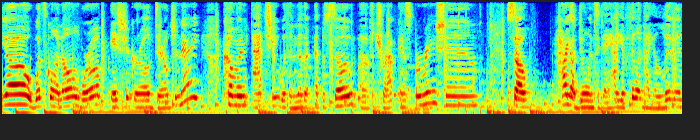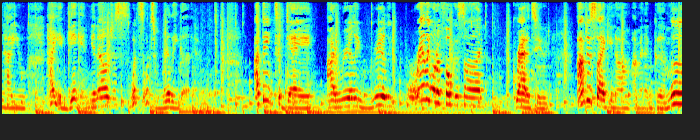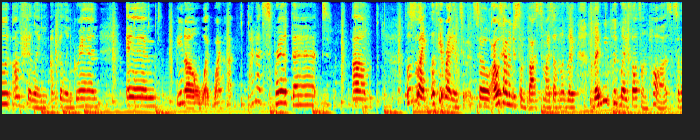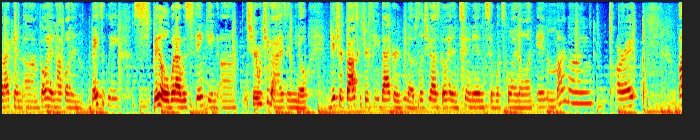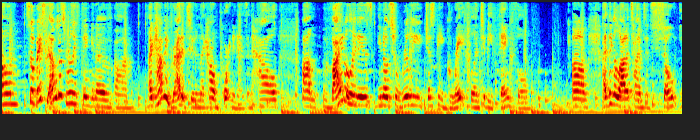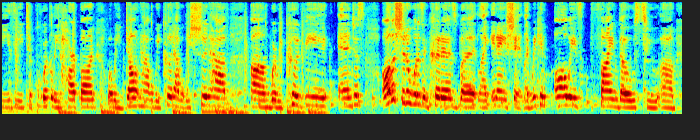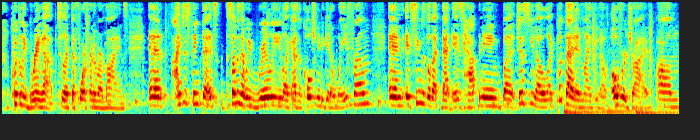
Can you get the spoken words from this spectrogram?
Yo, what's going on, world? It's your girl, Daryl Janae, coming at you with another episode of Trap Inspiration. So, how y'all doing today? How you feeling? How you living? How you how you gigging? You know, just what's what's really good. I think today I really, really, really want to focus on gratitude. I'm just like, you know, I'm, I'm in a good mood. I'm feeling, I'm feeling grand, and you know, like, why not, why not spread that? Um, is like, let's get right into it. So I was having just some thoughts to myself, and I was like, let me put my thoughts on pause so that I can um, go ahead and hop on and basically spill what I was thinking um, and share with you guys, and you know, get your thoughts, get your feedback, or you know, just let you guys go ahead and tune in to what's going on in my mind. All right. Um, so basically, I was just really thinking of um, like having gratitude and like how important it is and how um, vital it is, you know, to really just be grateful and to be thankful. Um, I think a lot of times it's so easy to quickly harp on what we don't have, what we could have, what we should have, um, where we could be, and just all the shoulda, wouldas, and couldas, but like it ain't shit. Like we can always find those to um, quickly bring up to like the forefront of our minds. And I just think that it's something that we really like as a culture need to get away from. And it seems as though that that is happening, but just you know like put that in like you know overdrive. Um,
